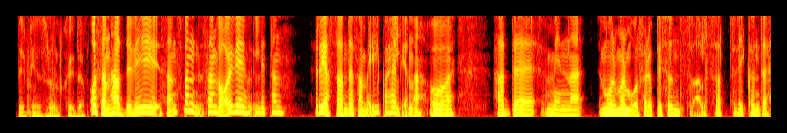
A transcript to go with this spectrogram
Det finns rullskidor. Och sen hade vi, sen, sen var vi en liten resande familj på helgerna och hade mina mormor och morfar uppe i Sundsvall så att vi kunde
